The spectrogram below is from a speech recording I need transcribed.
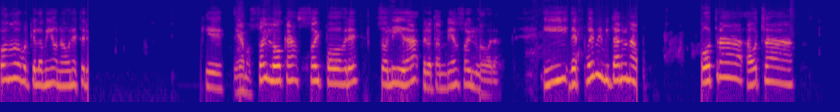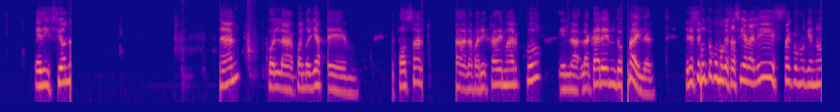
cómodo porque lo mío no es un estereotipo que, digamos, soy loca, soy pobre, solida, pero también soy luchadora. Y después me invitaron a otra, a otra edición con la, cuando ya eh, esposa, la, la pareja de Marco, la, la Karen Dogbailer. En ese punto como que se hacía la lesa, como que no,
